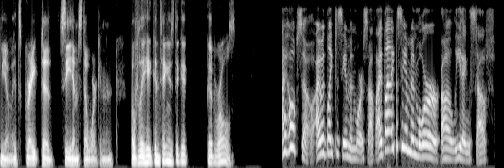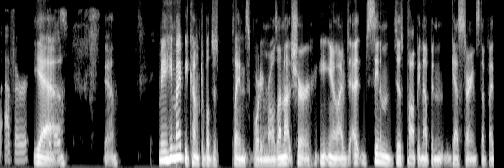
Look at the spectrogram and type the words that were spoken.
you know, it's great to see him still working, and hopefully, he continues to get good roles. I hope so. I would like to see him in more stuff. I'd like to see him in more uh, leading stuff after. Yeah, after yeah. I mean, he might be comfortable just playing supporting roles. I'm not sure. You know, I've, I've seen him just popping up and guest starring stuff. I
